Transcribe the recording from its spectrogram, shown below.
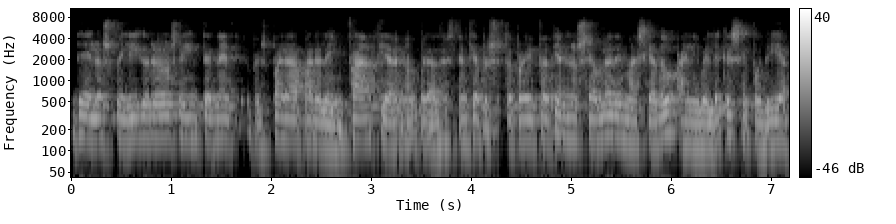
de los peligros de Internet pues para, para la infancia, ¿no? para la adolescencia, pero sobre todo para la infancia, no se habla demasiado al nivel de que se podría.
